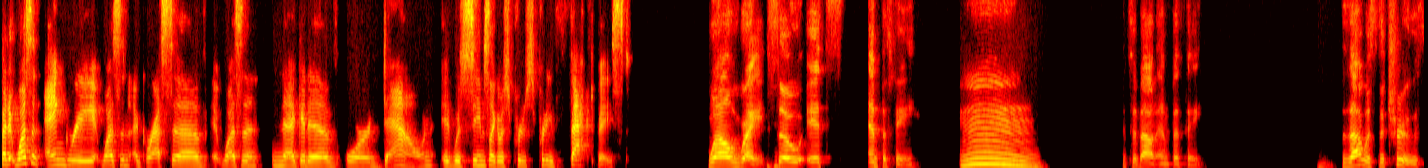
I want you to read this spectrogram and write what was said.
But it wasn't angry, it wasn't aggressive, it wasn't negative or down. It was seems like it was pretty pretty fact based. Well, right. So it's empathy. Mm. It's about empathy. So that was the truth.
